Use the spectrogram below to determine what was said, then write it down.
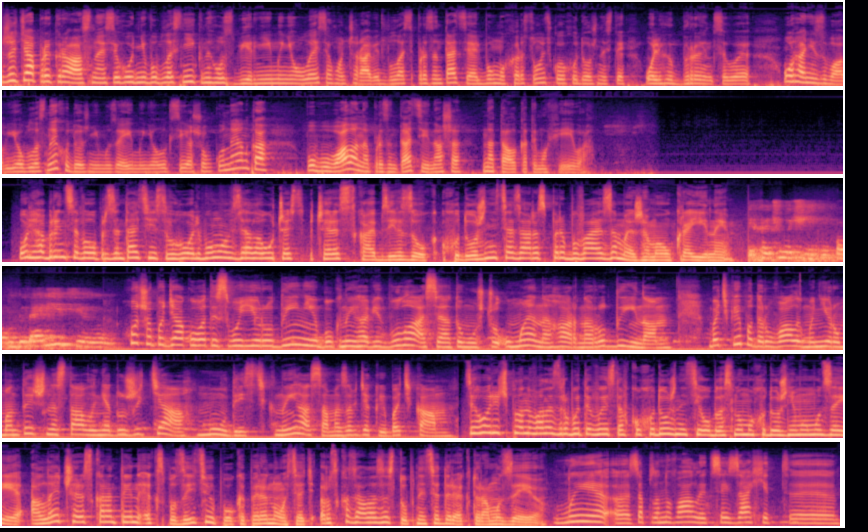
Життя прекрасне. Сьогодні в обласній книгозбірні імені Олеся Гончара відбулася презентація альбому херсонської художності Ольги Бринцевої. Організував її обласний художній музей імені Олексія Шовкуненка. Побувала на презентації наша Наталка Тимофєєва. Ольга Бринцева у презентації свого альбому взяла участь через скайп-зв'язок. Художниця зараз перебуває за межами України. Хочу очень поблагодарить э, Хочу подякувати своїй родині, бо книга відбулася, тому що у мене гарна родина. Батьки подарували мені романтичне ставлення до життя, мудрість. Книга саме завдяки батькам. Цьогоріч планували зробити виставку художниці у обласному художньому музеї, але через карантин експозицію поки переносять, розказала заступниця директора музею. Ми е, запланували цей захід. е,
